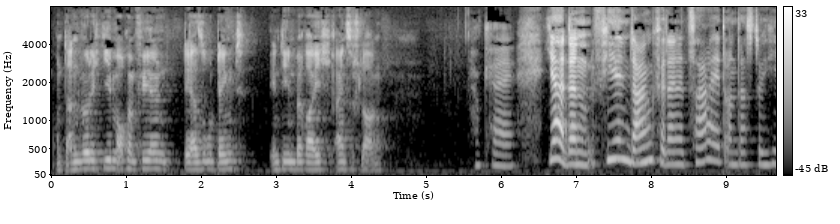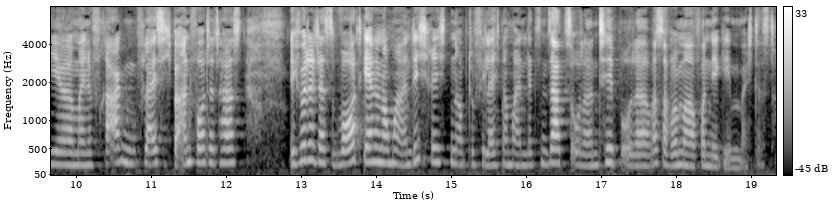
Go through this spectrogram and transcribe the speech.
Und dann würde ich jedem auch empfehlen, der so denkt, in den Bereich einzuschlagen. Okay. Ja, dann vielen Dank für deine Zeit und dass du hier meine Fragen fleißig beantwortet hast. Ich würde das Wort gerne nochmal an dich richten, ob du vielleicht nochmal einen letzten Satz oder einen Tipp oder was auch immer von dir geben möchtest.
